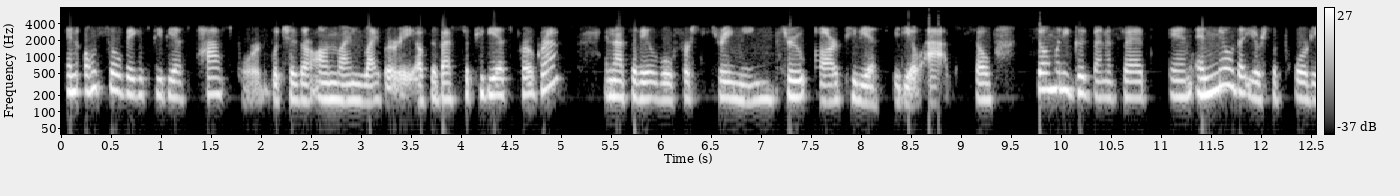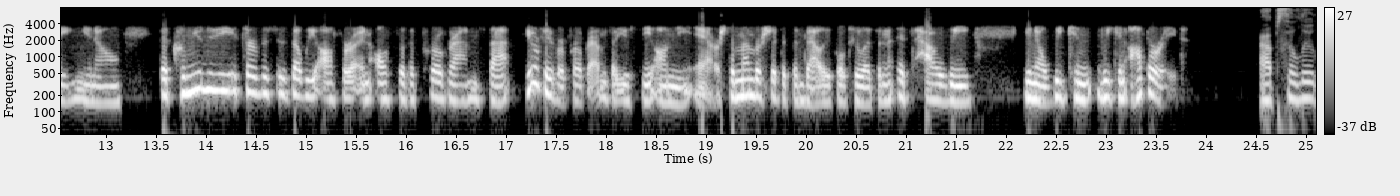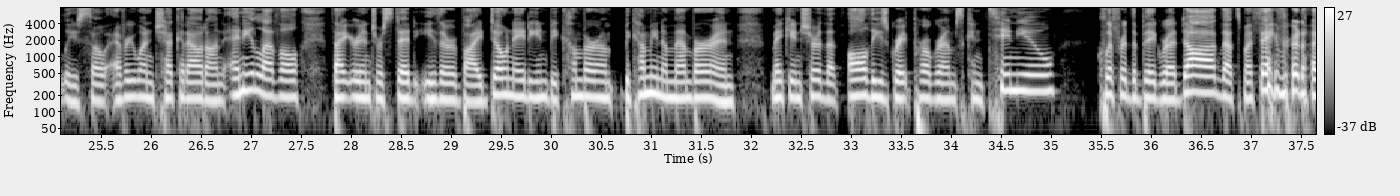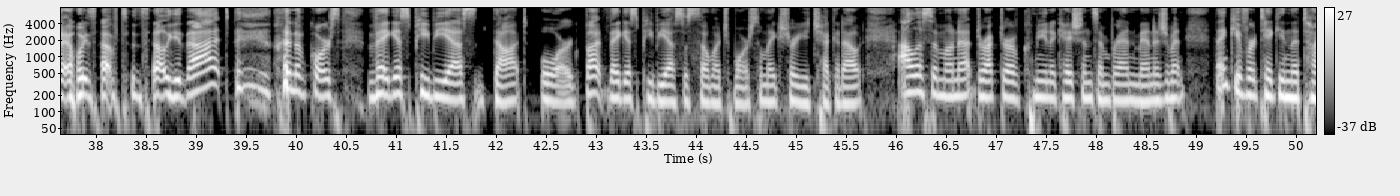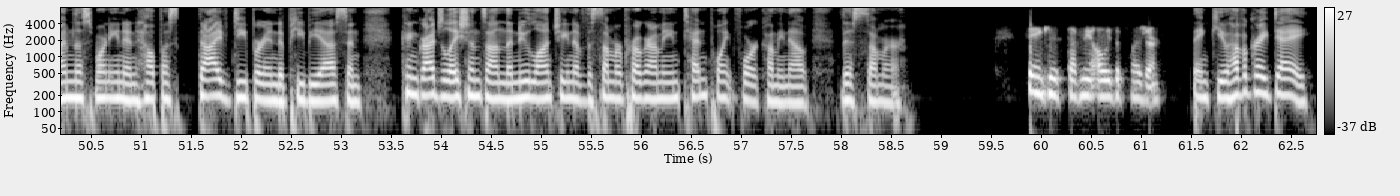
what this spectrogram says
and also Vegas PBS Passport, which is our online library of the best of PBS programs. And that's available for streaming through our PBS video app. So, so many good benefits and, and know that you're supporting, you know, the community services that we offer and also the programs that your favorite programs that you see on the air. So membership is invaluable to us and it's how we, you know, we can we can operate. Absolutely. So everyone check it out on any level that you're interested, either by donating, become, becoming a member, and making sure that all these great programs continue Clifford the Big Red Dog. That's my favorite. I always have to tell you that. And of course, vegaspbs.org. But Vegas PBS is so much more. So make sure you check it out. Allison Monette, Director of Communications and Brand Management, thank you for taking the time this morning and help us dive deeper into PBS. And congratulations on the new launching of the summer programming 10.4 coming out this summer. Thank you, Stephanie. Always a pleasure. Thank you. Have a great day.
